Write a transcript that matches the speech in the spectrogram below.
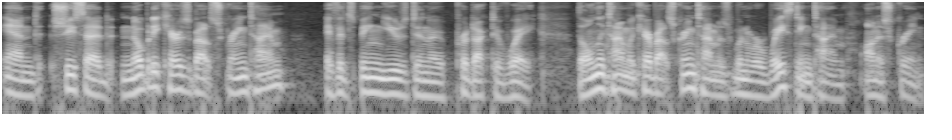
and she said nobody cares about screen time if it's being used in a productive way. The only time we care about screen time is when we're wasting time on a screen.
